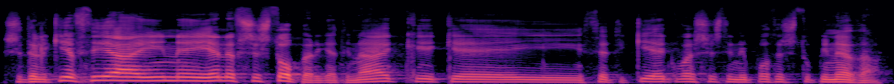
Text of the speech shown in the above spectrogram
Στην τελική ευθεία είναι η έλευση στόπερ για την ΑΕΚ και η θετική έκβαση στην υπόθεση του Πινέδα.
